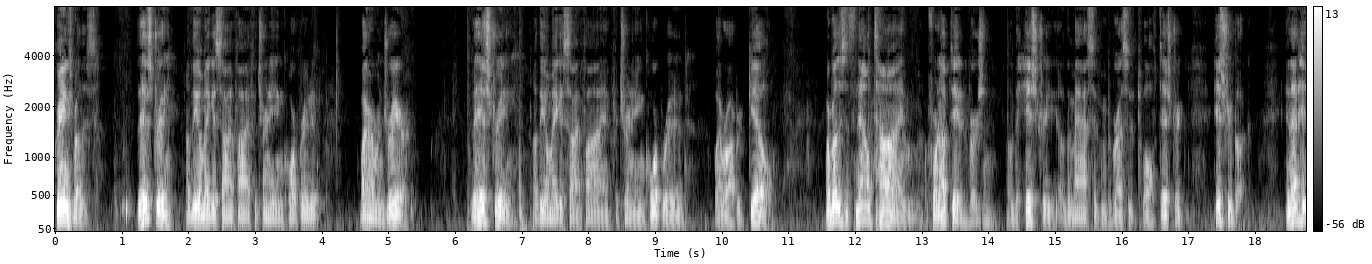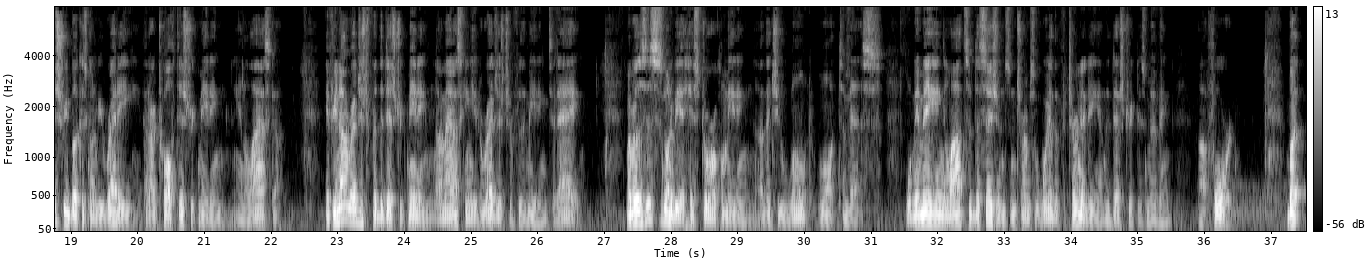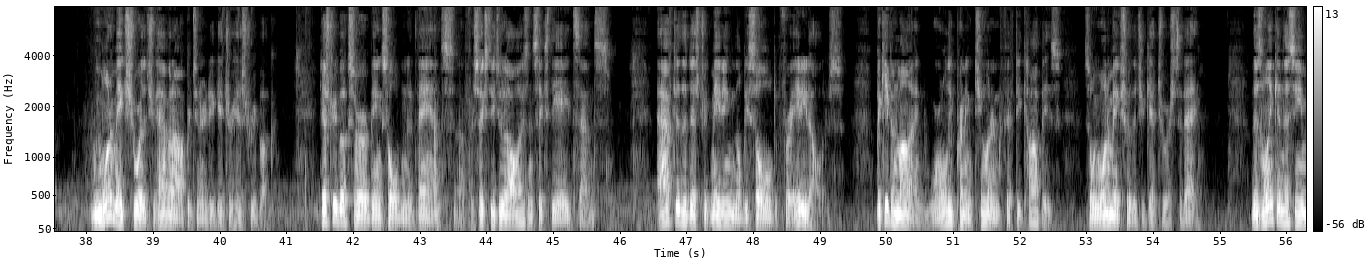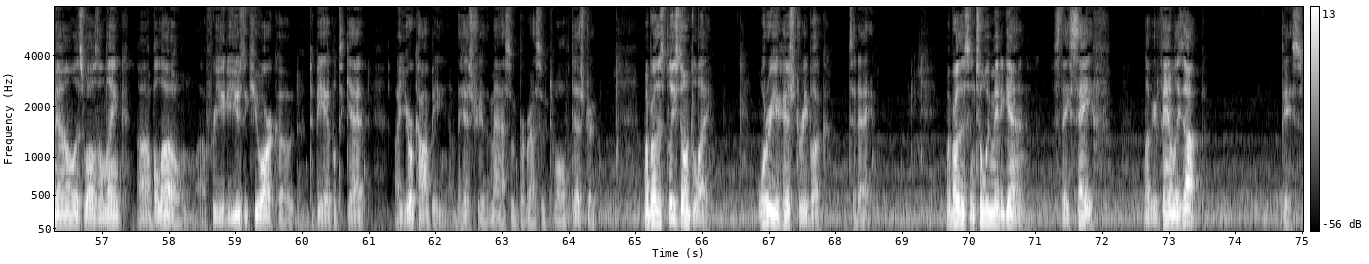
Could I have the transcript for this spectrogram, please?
Greetings, brothers. The history of the Omega Psi Phi Fraternity Incorporated by Herman Dreer. The history of the Omega Psi Phi Fraternity Incorporated by Robert Gill. My brothers, it's now time for an updated version of the history of the massive and progressive 12th District history book. And that history book is going to be ready at our 12th District meeting in Alaska. If you're not registered for the district meeting, I'm asking you to register for the meeting today. My brothers, this is going to be a historical meeting uh, that you won't want to miss. We'll be making lots of decisions in terms of where the fraternity and the district is moving uh, forward. But we want to make sure that you have an opportunity to get your history book. History books are being sold in advance uh, for $62.68. After the district meeting, they'll be sold for $80. But keep in mind, we're only printing 250 copies, so we want to make sure that you get yours today. There's a link in this email as well as a link uh, below uh, for you to use the QR code to be able to get uh, your copy of the history of the massive progressive 12th district. My brothers, please don't delay. Order your history book today. My brothers, until we meet again, stay safe, love your families up. Peace.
